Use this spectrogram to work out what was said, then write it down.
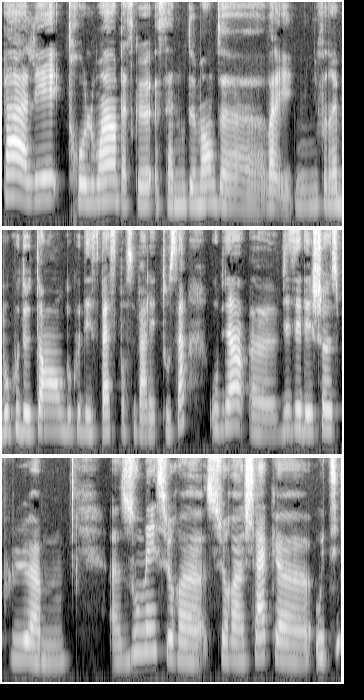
pas aller trop loin parce que ça nous demande, euh, voilà, il nous faudrait beaucoup de temps, beaucoup d'espace pour se parler de tout ça, ou bien euh, viser des choses plus euh, zoomer sur sur chaque outil.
